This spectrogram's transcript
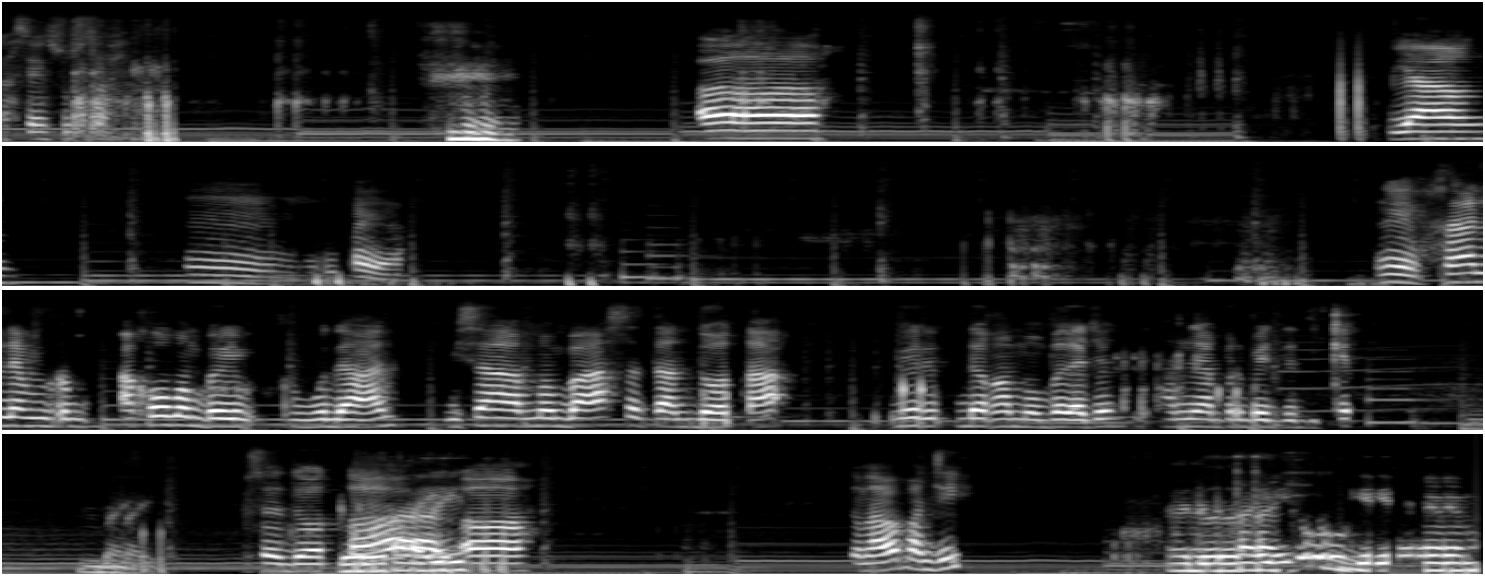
Kasih yang susah. Eh, yang hmm, apa ya? Nih, saya yang aku memberi permudahan bisa membahas tentang Dota mirip dengan Mobile Legends hanya berbeda dikit. baik bisa Dota, Dota itu- eh, kenapa Panji? Eh, Dota itu game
